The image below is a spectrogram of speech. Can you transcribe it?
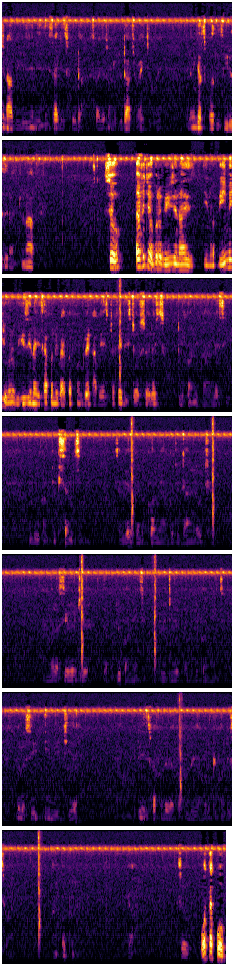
everything I'll be using is inside this folder. So I just want to do that right away. Just pause this video so that you know. So everything we're going to be using now is, you know, the image you're going to be using now is 500 by 500. I've extracted this stuff. So let's click on it now. Let's see. Maybe we can pick something. So I'm just going to come here and go to download. I'm going to see radio. Double click on it. Radio. Double click on it. I'm going to see image here. Um, this is 500 by 500. So what type of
